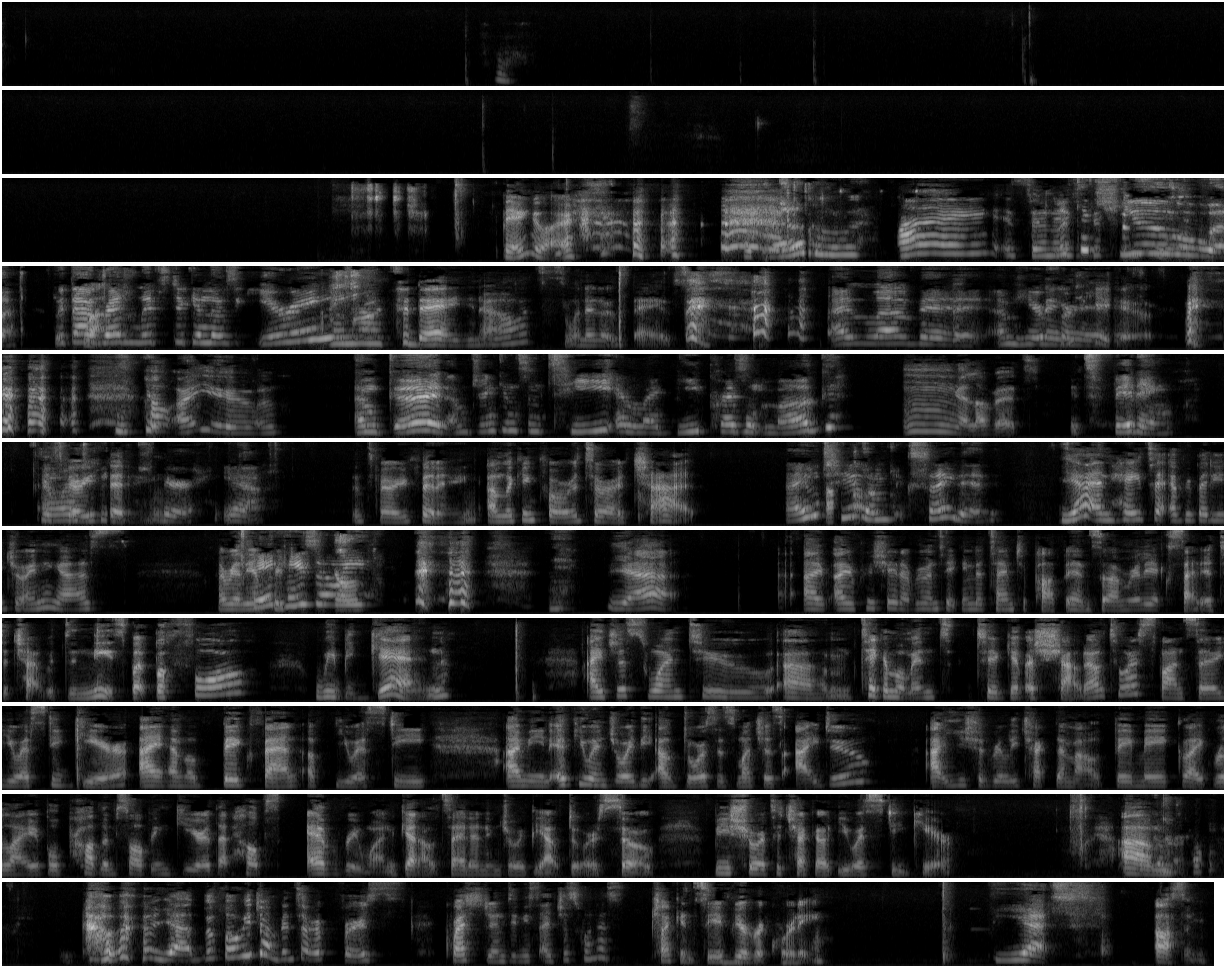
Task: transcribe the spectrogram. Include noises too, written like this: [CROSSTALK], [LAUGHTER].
There you are. Hello. Hi. It's so nice Look to at see you with that red lipstick and those earrings. I know today, you know, it's one of those days. I love it. I'm here for Thank it. you. [LAUGHS] How are you? I'm good. I'm drinking some tea in my Be Present mug. Mm, I love it. It's fitting. It's very fitting. Here. Yeah. It's very fitting. I'm looking forward to our chat. I am too. I'm excited. Yeah, and hey to everybody joining us. I really Hey, appreciate hey, Zoe. [LAUGHS] Yeah. I, I appreciate everyone taking the time to pop in. So I'm really excited to chat with Denise. But before we begin, I just want to um, take a moment to give a shout out to our sponsor, UST Gear. I am a big fan of UST. I mean, if you enjoy the outdoors as much as I do, uh, you should really check them out. They make like reliable problem solving gear that helps everyone get outside and enjoy the outdoors. So be sure to check out UST Gear. Um, [LAUGHS] yeah, before we jump into our first question, Denise, I just want to check and see if you're recording. Yes. Awesome.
